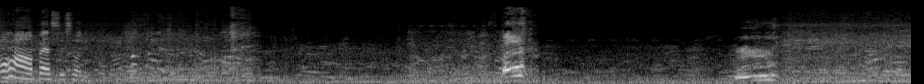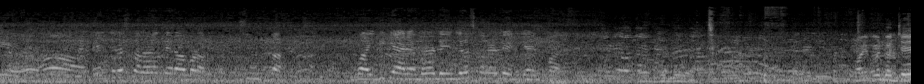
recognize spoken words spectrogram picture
ओ हाँ पैसे सॉरी डेंजरस कलर है तेरा बड़ा सूट का। भाई भी कह रहे हैं बड़ा डेंजरस कलर ले लिया इन पर बच्चे?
